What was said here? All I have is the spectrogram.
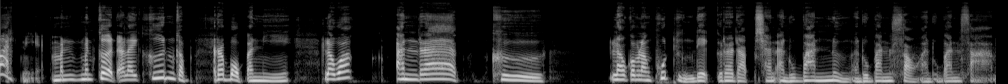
อดเนี่ยมันมันเกิดอะไรขึ้นกับระบบอันนี้เราว่าอันแรกคือ เรากำลังพูดถึงเด็กระดับชั้นอนุบาลหนึ่งอนุบาลสองอนุบาลสาม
